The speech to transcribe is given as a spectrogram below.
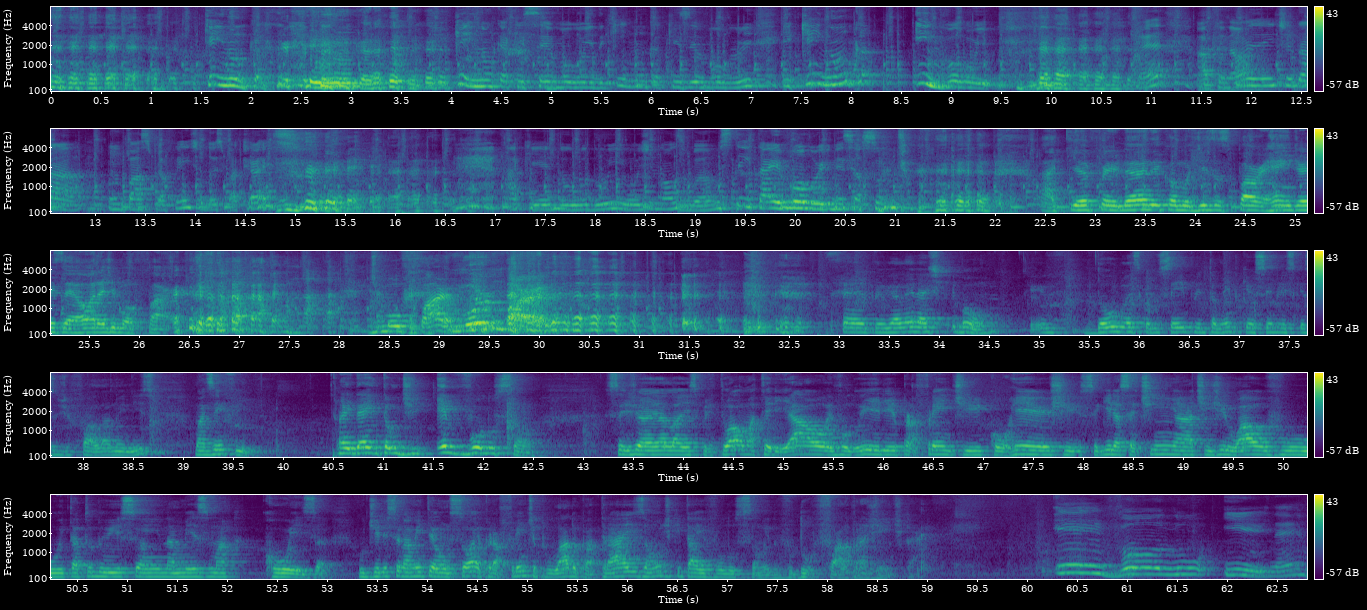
Quem nunca? Quem nunca, né? Quem nunca quis ser evoluído? Quem nunca quis evoluir? E quem nunca evoluiu? né? Afinal, a gente dá um passo para frente, dois para trás. Aqui é do Dudu e hoje nós vamos tentar evoluir nesse assunto. Aqui é Fernando e como diz os Power Rangers, é hora de mofar. De mofar? Morfar! certo, galera, acho que, bom, Douglas, como sempre, também, porque eu sempre esqueço de falar no início, mas enfim. A ideia então de evolução, seja ela espiritual, material, evoluir, ir pra frente, correr, seguir a setinha, atingir o alvo, e tá tudo isso aí na mesma coisa. O direcionamento é um só, é pra frente, é pro lado, pra trás. Aonde que tá a evolução? E do Voodoo fala pra gente, cara. Evoluir, né?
